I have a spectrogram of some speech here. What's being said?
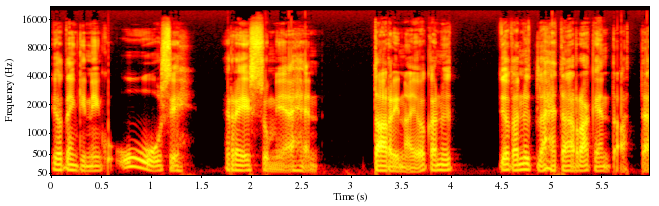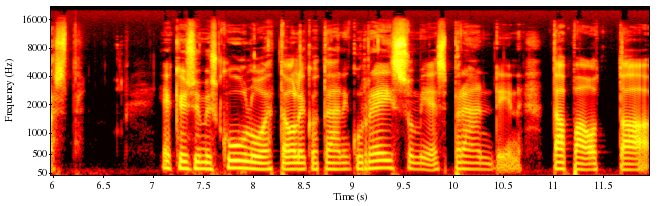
jotenkin niin kuin uusi reissumiehen tarina, joka nyt, jota nyt lähdetään rakentaa tästä. Ja kysymys kuuluu, että oliko tämä niinku reissumies-brändin tapa ottaa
